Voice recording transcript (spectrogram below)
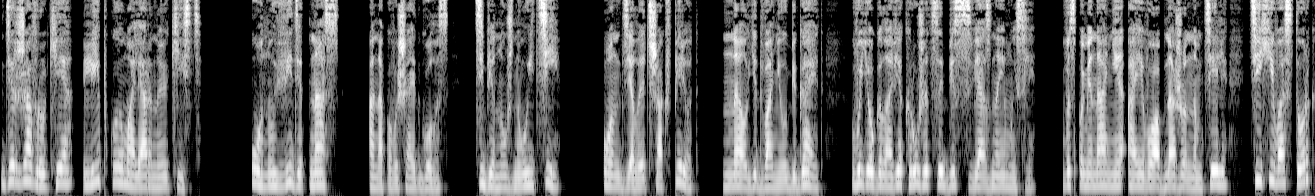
держа в руке липкую малярную кисть. «Он увидит нас!» — она повышает голос. «Тебе нужно уйти!» Он делает шаг вперед. Нелл едва не убегает. В ее голове кружатся бессвязные мысли. Воспоминания о его обнаженном теле, тихий восторг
